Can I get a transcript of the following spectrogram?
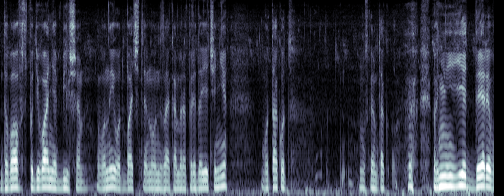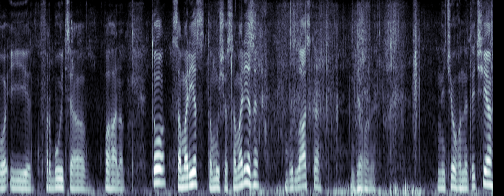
давав сподівання більше. Вони, от бачите, ну не знаю, камера передає чи ні. От так от, ну скажімо так, гніє дерево і фарбується погано. То саморез, тому що саморези, будь ласка, де вони? Нічого не тече,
